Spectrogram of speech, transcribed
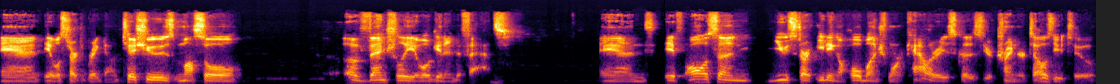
And it will start to break down tissues, muscle. Eventually, it will get into fats. And if all of a sudden you start eating a whole bunch more calories because your trainer tells you to,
